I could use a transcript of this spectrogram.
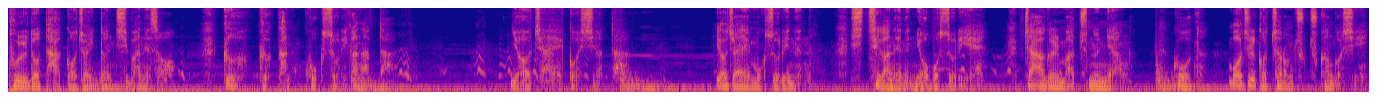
불도 다 꺼져 있던 집안에서 끄끄하는 곡소리가 났다. 여자의 것이었다. 여자의 목소리는 시체가 내는 여보 소리에 짝을 맞추는 양, 곧 멎을 것처럼 축축한 것이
